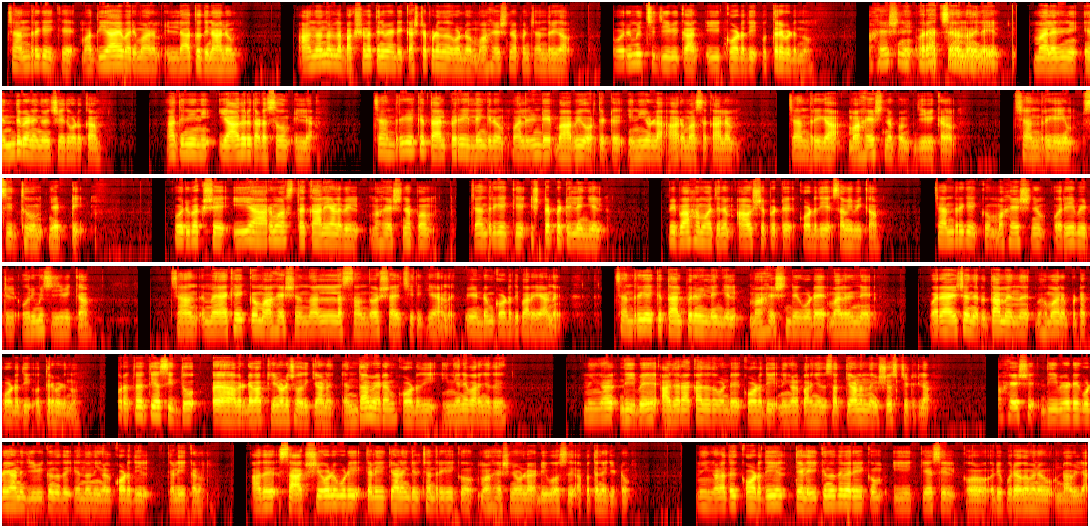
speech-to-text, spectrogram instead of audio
ചന്ദ്രികയ്ക്ക് മതിയായ വരുമാനം ഇല്ലാത്തതിനാലും അന്നന്നുള്ള ഭക്ഷണത്തിന് വേണ്ടി കഷ്ടപ്പെടുന്നത് കൊണ്ടും മഹേഷിനൊപ്പം ചന്ദ്രിക ഒരുമിച്ച് ജീവിക്കാൻ ഈ കോടതി ഉത്തരവിടുന്നു. മഹേഷിന് ഒരച്ഛൻ എന്ന നിലയിൽ മലരിന് എന്ത് വേണമെങ്കിലും ചെയ്തു കൊടുക്കാം. അതിനിനി യാതൊരു തടസ്സവും ഇല്ല. ചന്ദ്രികയ്ക്ക് താല്പര്യമില്ലെങ്കിലും മലരിന്റെ ഭാവി ഓർത്തിട്ട് ഇനിയുള്ള ആറുമാസക്കാലം ചന്ദ്രിക മഹേഷിനൊപ്പം ജീവിക്കണം. ചന്ദ്രികയും സിദ്ധുവും ഞെട്ടി. ഒരുപക്ഷെ ഈ ആറുമാസത്തെ കാലയളവിൽ മഹേഷിനൊപ്പം ചന്ദ്രികയ്ക്ക് ഇഷ്ടപ്പെട്ടില്ലെങ്കിൽ വിവാഹമോചനം ആവശ്യപ്പെട്ട് കോടതിയെ സമീപിക്കാം. ചന്ദ്രികയ്ക്കും മഹേഷിനും ഒരേ വീട്ടിൽ ഒരുമിച്ച് ജീവിക്കാം. ചാ- മേഘയ്ക്കും മഹേഷിനും നല്ല സന്തോഷമായി ചിരിക്കുകയാണ് വീണ്ടും കോടതി പറയാണ് ചന്ദ്രികയ്ക്ക് താല്പര്യമില്ലെങ്കിൽ മഹേഷിന്റെ കൂടെ മലരിനെ ഒരാഴ്ച നിർത്താമെന്ന് ബഹുമാനപ്പെട്ട കോടതി ഉത്തരവിടുന്നു. പുറത്തെത്തിയ സിദ്ധു അവരുടെ വക്കീലിനോട് ചോദിക്കുകയാണ് എന്താ മേഡം കോടതി ഇങ്ങനെ പറഞ്ഞത്? നിങ്ങൾ ദീപയെ ഹാജരാക്കാത്തത് കൊണ്ട് കോടതി നിങ്ങൾ പറഞ്ഞത് സത്യമാണെന്ന് വിശ്വസിച്ചിട്ടില്ല. മഹേഷ് ദീപയുടെ കൂടെയാണ് ജീവിക്കുന്നത് എന്ന് നിങ്ങൾ കോടതിയിൽ തെളിയിക്കണം. അത് സാക്ഷിയോടുകൂടി തെളിയിക്കുകയാണെങ്കിൽ ചന്ദ്രികയ്ക്കും മഹേഷിനുമുള്ള ഡിവോഴ്സ് അപ്പം തന്നെ കിട്ടും. നിങ്ങളത് കോടതിയിൽ തെളിയിക്കുന്നത് വരേക്കും ഈ കേസിൽ ഒരു പുരോഗമനവും ഉണ്ടാവില്ല.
